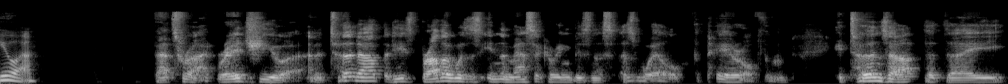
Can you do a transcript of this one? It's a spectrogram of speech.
Uhr. That's right, Reg Uhr. And it turned out that his brother was in the massacring business as well, the pair of them. It turns out that they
